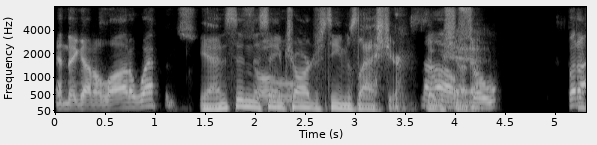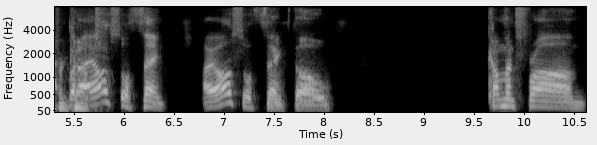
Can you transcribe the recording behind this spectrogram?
and they got a lot of weapons. Yeah, this isn't the same So- Chargers team as last year. that No, shut out. so, but I, but I also think I also think though, coming from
